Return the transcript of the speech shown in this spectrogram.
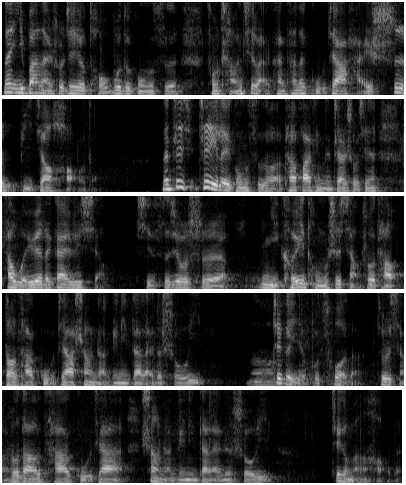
那一般来说，这些头部的公司从长期来看，它的股价还是比较好的。那这这一类公司的话，它发行的债，首先它违约的概率小，其次就是你可以同时享受它到它股价上涨给你带来的收益，这个也不错的，就是享受到它股价上涨给你带来的收益，这个蛮好的。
